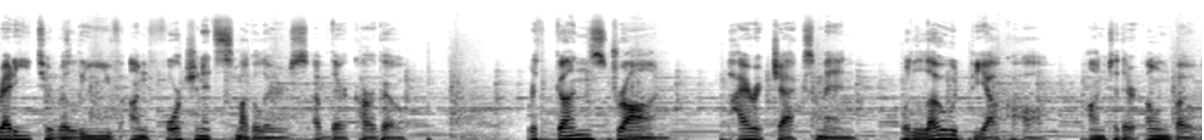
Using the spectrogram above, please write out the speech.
ready to relieve unfortunate smugglers of their cargo. With guns drawn, Pirate Jack's men would load the alcohol onto their own boat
